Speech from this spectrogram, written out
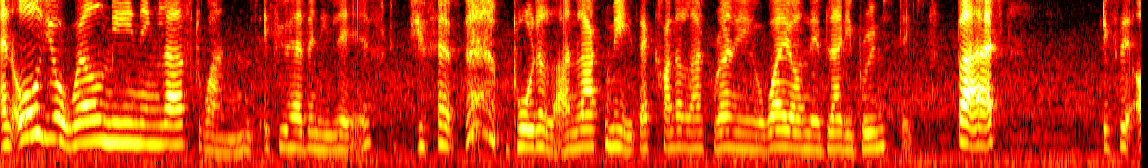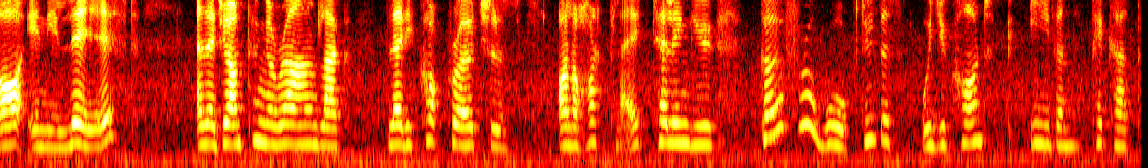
and all your well-meaning loved ones, if you have any left, if you have borderline like me, they're kind of like running away on their bloody broomsticks. But if there are any left, and they're jumping around like bloody cockroaches on a hot plate, telling you, go for a walk, do this, when you can't even pick up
